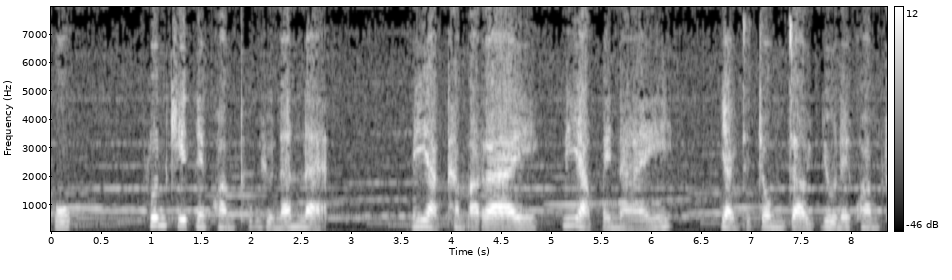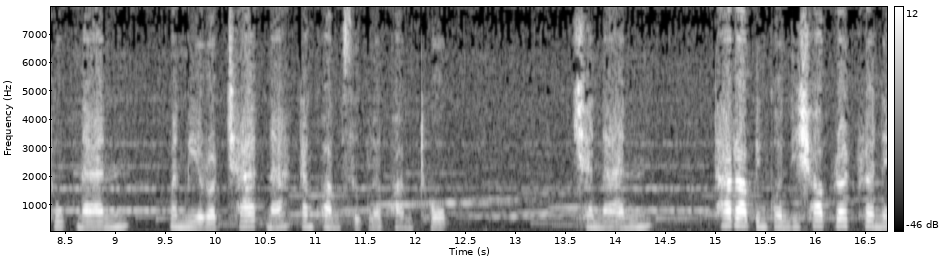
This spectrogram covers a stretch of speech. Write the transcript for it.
ทุกข์คลุ่นคิดในความทุกข์อยู่นั่นแหละ ไม่อยากทำอะไร ไม่อยากไปไหน อยากจะจมเจ่าอยู่ในความทุกข์นั้น มันมีรสชาตินะ ทั้งความสุขและความทุกข์ ฉะนั้น ถ้าเราเป็นคนที่ชอบเพลิดเพลินใน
